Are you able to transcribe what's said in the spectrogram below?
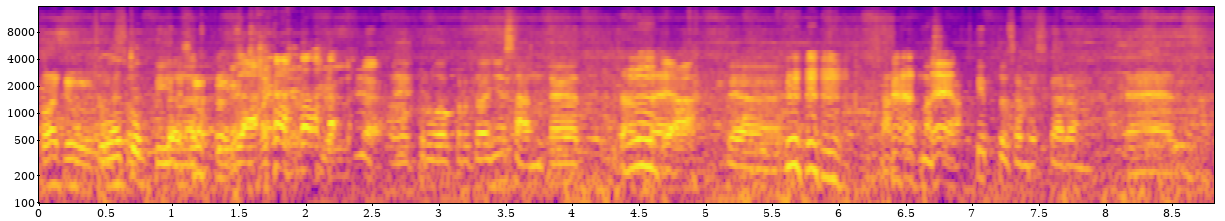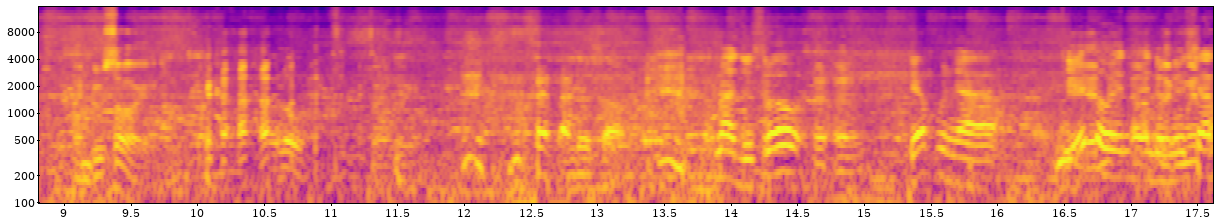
waduh Waduh, Gila. gila. Kalau Purwokertonya santet. santai Ya. Ya. Santet masih aktif tuh sampai sekarang. Dan Banduso ya Dulu. Bandoso. Nah, justru dia punya Iya, itu kalau Indonesian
